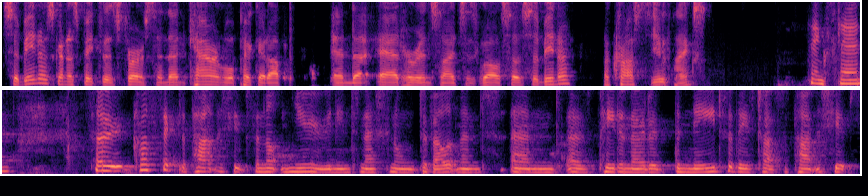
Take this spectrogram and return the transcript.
Sabina is going to speak to this first, and then Karen will pick it up and uh, add her insights as well. So Sabina, across to you, thanks. Thanks, Dan. So cross-sector partnerships are not new in international development. And as Peter noted, the need for these types of partnerships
